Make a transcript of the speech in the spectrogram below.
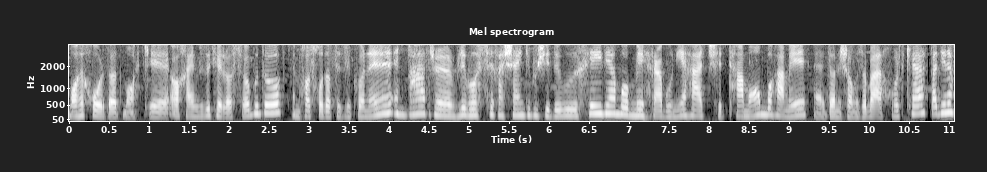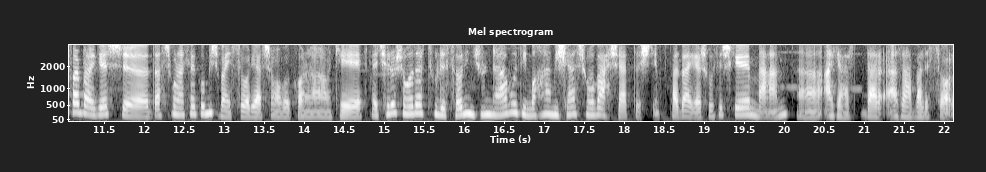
ماه خورداد ماه که آخرین روز کلاس ها بود و می‌خواست خدافزی کنه اینقدر لباس قشنگی پوشیده بود. خیلی هم با مهربونی هرچه تمام با همه دانش آموزا برخورد کرد. بعد یه نفر برگشت دستش بلند کرد گفت میشه من این سوالی از شما بکنم که چرا شما در طول سال اینجور نبودیم ما همیشه از شما وحشت داشتیم. بعد برگشت گفتش که من اگر در از اول سال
